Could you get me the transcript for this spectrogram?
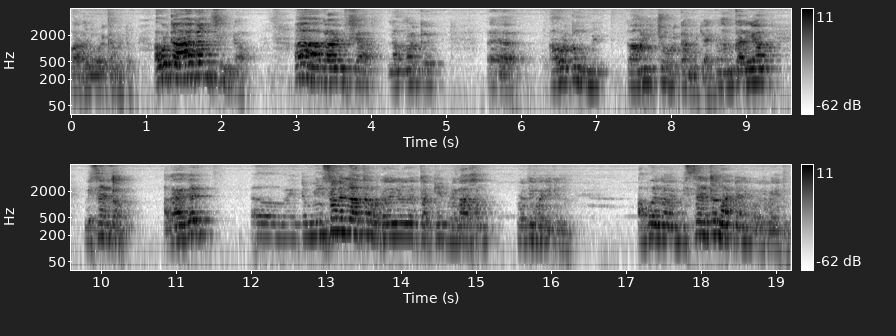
പറഞ്ഞു കൊടുക്കാൻ പറ്റും? അവർക്ക് ആകാംക്ഷ ഉണ്ടാവും. ആ ആകാംക്ഷ നമ്മൾക്ക് അവർക്ക് മുമ്പിൽ കാണിച്ചു കൊടുക്കാൻ പറ്റുക ഇപ്പം നമുക്കറിയാം വിസർഗം. അതായത് മിനുസമില്ലാത്ത മൃഗങ്ങളിൽ തട്ടി പ്രകാശം പ്രതിഫലിക്കുന്നു. അപ്പോൾ എന്താണ്? വിസർജമായിട്ട് അതിന് പ്രതിഫലിക്കും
